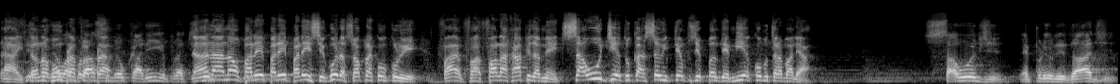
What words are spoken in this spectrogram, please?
Ah, então nós vamos para. Pra... meu carinho para ti. Não, não, não, parei, parei, parei, segura só para concluir. Fala, fala rapidamente. Saúde e educação em tempos de pandemia, como trabalhar? Saúde é prioridade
